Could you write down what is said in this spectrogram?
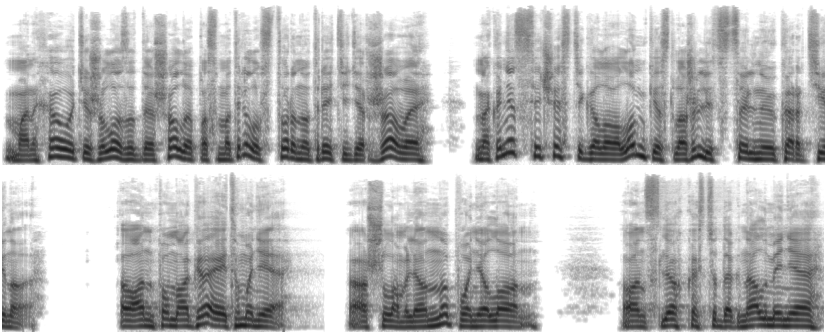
Манхао тяжело задышал и посмотрел в сторону третьей державы. Наконец, все части головоломки сложились в цельную картину. «Он помогает мне!» – ошеломленно понял он. Он с легкостью догнал меня,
